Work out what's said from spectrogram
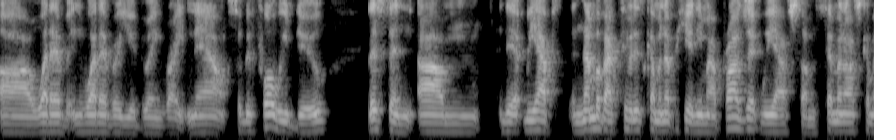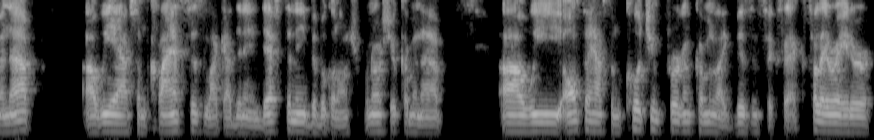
uh, whatever in whatever you're doing right now. So before we do, listen, um, we have a number of activities coming up here in my project. We have some seminars coming up. Uh, we have some classes like I did in Destiny, Biblical Entrepreneurship coming up. Uh, we also have some coaching program coming like Business Success Accelerator.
